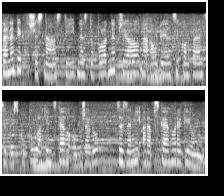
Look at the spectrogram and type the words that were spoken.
Benedikt XVI. dnes dopoledne přijal na audienci konferenci biskupů latinského obřadu ze zemí arabského regionu.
